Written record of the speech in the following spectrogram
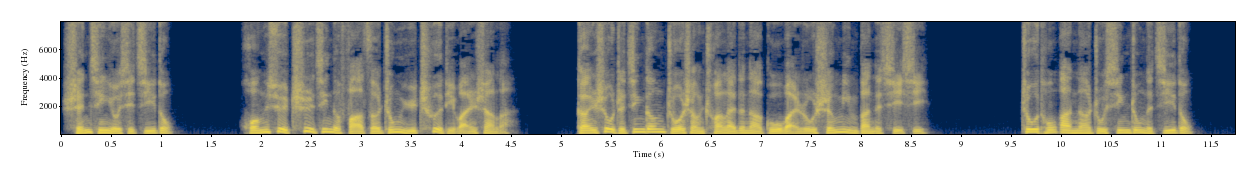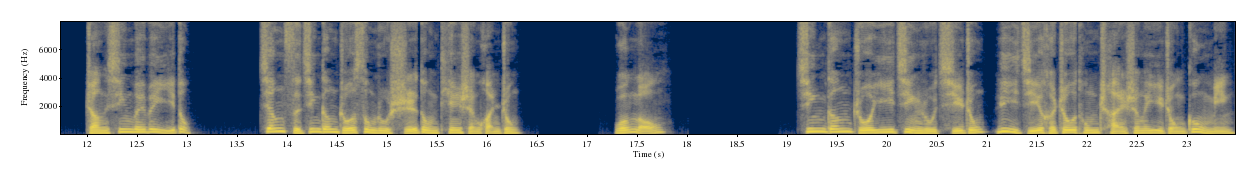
神情有些激动。黄血赤金的法则终于彻底完善了，感受着金刚镯上传来的那股宛如生命般的气息，周通按捺住心中的激动，掌心微微一动，将此金刚镯送入十洞天神环中。嗡隆，金刚镯一进入其中，立即和周通产生了一种共鸣。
